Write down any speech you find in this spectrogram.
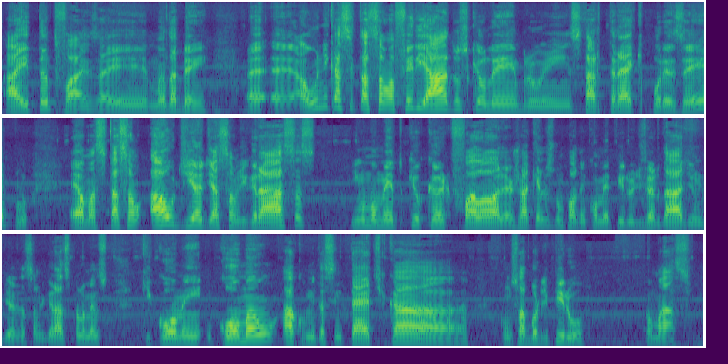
Aí tanto faz, aí manda bem. É, é, a única citação a feriados que eu lembro em Star Trek, por exemplo, é uma citação ao Dia de Ação de Graças, em um momento que o Kirk fala: olha, já que eles não podem comer peru de verdade no Dia de Ação de Graças, pelo menos que comem, comam a comida sintética com sabor de peru. É o máximo.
